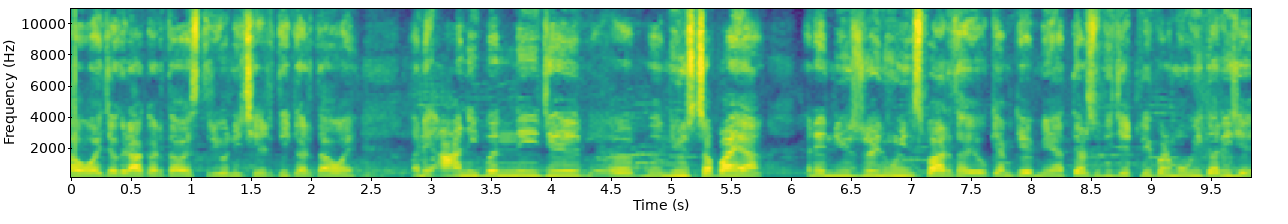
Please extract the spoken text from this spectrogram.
હોય, ઝઘડા કરતા હોય, સ્ત્રીઓની છેડતી કરતા હોય અને આ નિબંધની જે ન્યૂઝ છપાયા અને ન્યૂઝ જોઈને હું ઇન્સ્પાયર થયો. કેમ કે મેં અત્યાર સુધી જેટલી પણ મૂવી કરી છે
